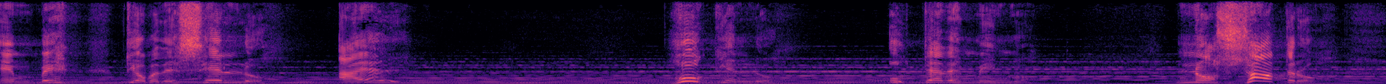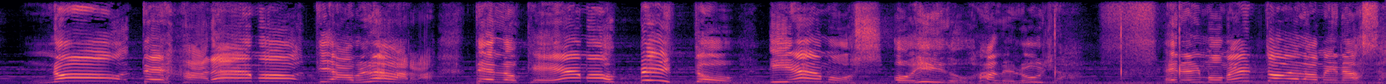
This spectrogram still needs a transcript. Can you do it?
en vez de obedecerlo a Él. Júzguenlo ustedes mismos. Nosotros no dejaremos de hablar de lo que hemos visto y hemos oído. Aleluya. En el momento de la amenaza.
